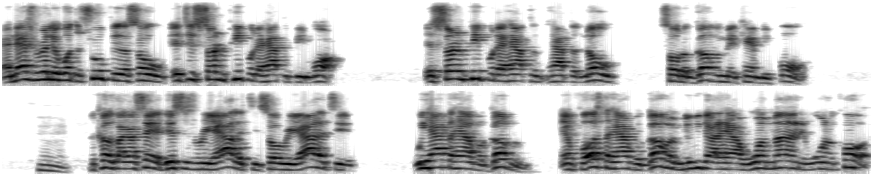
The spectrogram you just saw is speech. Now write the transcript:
And that's really what the truth is. So it's just certain people that have to be marked. It's certain people that have to have to know so the government can be formed. Hmm. Because, like I said, this is reality. So reality, we have to have a government. And for us to have a government, we got to have one mind and one accord.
